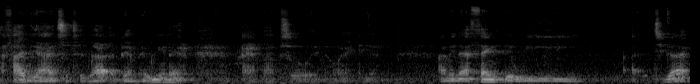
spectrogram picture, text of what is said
if I had the answer to that, I'd be a millionaire. I have absolutely no idea. I mean, I think that we, uh, to be honest,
